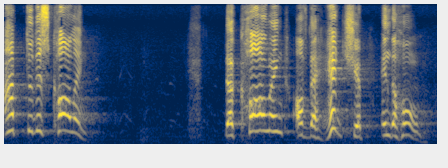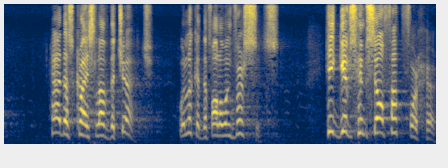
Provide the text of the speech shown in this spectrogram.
up to this calling. The calling of the headship in the home. How does Christ love the church? Well, look at the following verses. He gives himself up for her.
